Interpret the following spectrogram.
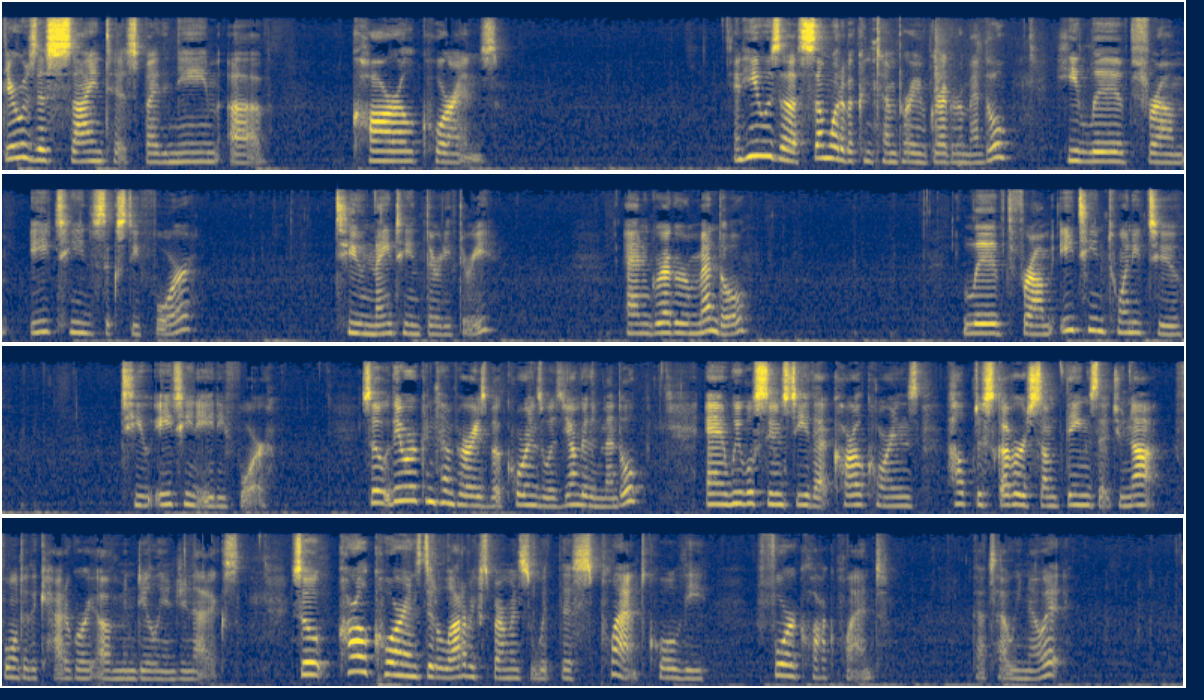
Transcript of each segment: there was this scientist by the name of Carl Correns. And he was a somewhat of a contemporary of Gregor Mendel. He lived from 1864 to 1933. And Gregor Mendel lived from 1822 to 1884. So they were contemporaries, but Correns was younger than Mendel. And we will soon see that Carl Correns helped discover some things that do not fall into the category of Mendelian genetics. So Carl Correns did a lot of experiments with this plant called the four o'clock plant. That's how we know it.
